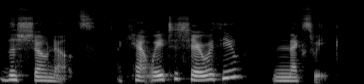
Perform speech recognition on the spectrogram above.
the show notes. I can't wait to share with you next week.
